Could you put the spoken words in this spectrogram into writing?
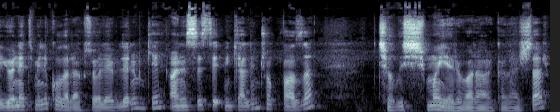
yönetmelik olarak söyleyebilirim ki anestezi teknikerlerin çok fazla çalışma yeri var arkadaşlar.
